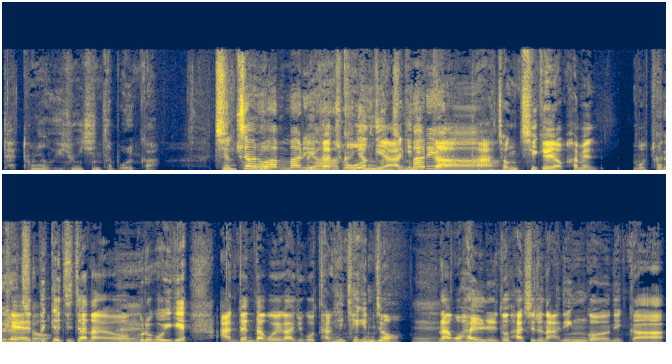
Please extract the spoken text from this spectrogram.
대통령 의중이 진짜 뭘까? 진짜로 좋은- 한 말이야. 그러니까 좋은 이야기니까. 다 정치 개혁하면 뭐 좋게 그렇죠. 느껴지잖아요. 네. 그리고 이게 안 된다고 해가지고 당신 책임져라고 예. 할 일도 사실은 아닌 거니까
